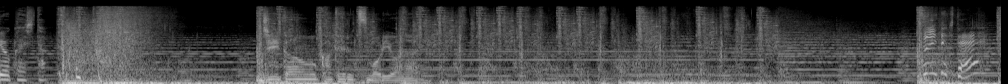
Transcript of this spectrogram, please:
了解した。時間をかけるつもりはない。ついてきて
